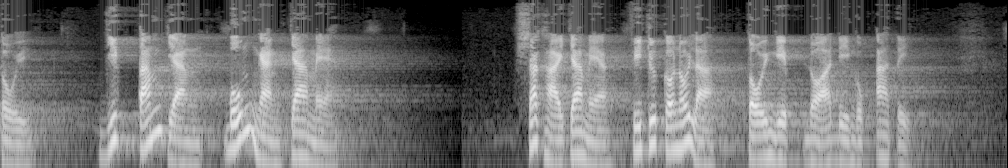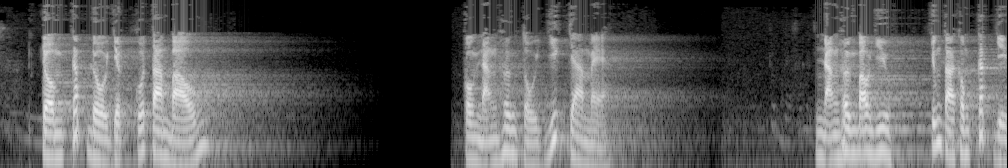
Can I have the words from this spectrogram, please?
tội, giết tám vạn bốn ngàn cha mẹ. Sát hại cha mẹ, phía trước có nói là, tội nghiệp đọa địa ngục a tỳ trộm cắp đồ vật của tam bảo. Còn nặng hơn tội giết cha mẹ. Nặng hơn bao nhiêu, chúng ta không cách gì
